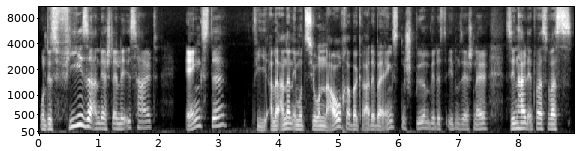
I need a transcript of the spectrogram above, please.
Und das Fiese an der Stelle ist halt, Ängste, wie alle anderen Emotionen auch, aber gerade bei Ängsten spüren wir das eben sehr schnell, sind halt etwas, was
